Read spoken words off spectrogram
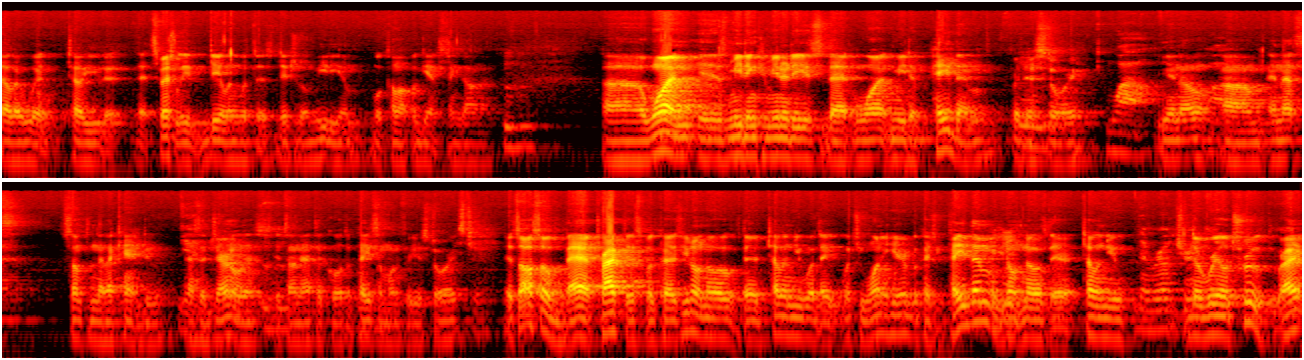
storyteller would tell you that, that especially dealing with this digital medium will come up against in Ghana. Mm-hmm. Uh, one is meeting communities that want me to pay them for their mm. story, Wow. you know, um, and that's something that I can't do. As a Yeah. journalist, it's mm-hmm. unethical to pay someone for your story. It's true. It's also bad practice because you don't know if they're telling you what they what you want to hear because you paid them, and you mm-hmm. don't know if they're telling you The real truth. the real truth, right?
